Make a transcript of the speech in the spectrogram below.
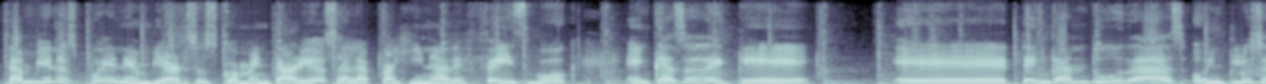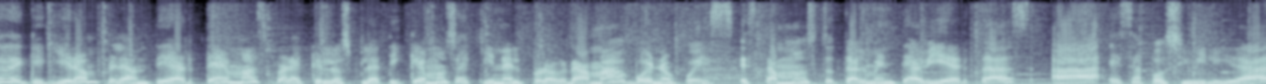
También nos pueden enviar sus comentarios a la página de Facebook en caso de que eh, tengan dudas o incluso de que quieran plantear temas para que los platiquemos aquí en el programa. Bueno, pues estamos totalmente abiertas a esa posibilidad.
